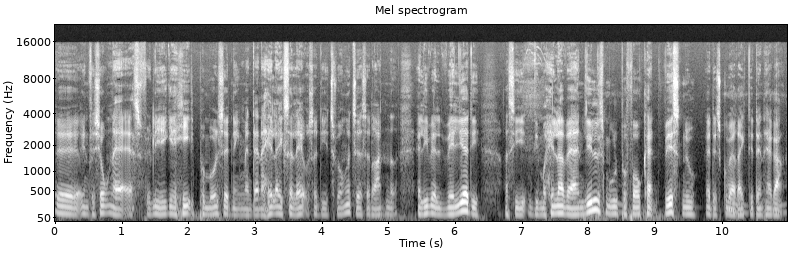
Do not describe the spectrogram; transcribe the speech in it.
Øh, inflationen er, er selvfølgelig ikke helt på målsætningen, men den er heller ikke så lav, så de er tvunget til at sætte renten ned. Alligevel vælger de at sige, at vi må hellere være en lille smule på forkant, hvis nu, at det skulle være mm. rigtigt den her gang.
